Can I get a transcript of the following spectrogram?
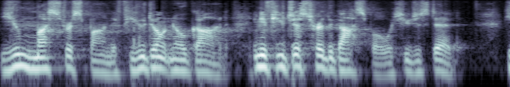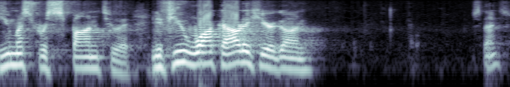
You must respond if you don't know God. And if you just heard the gospel, which you just did, you must respond to it. And if you walk out of here going, it's nice,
